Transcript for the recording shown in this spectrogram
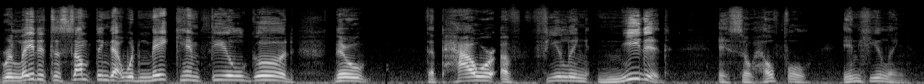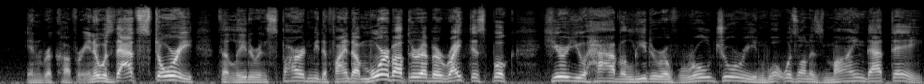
related to something that would make him feel good. The, the power of feeling needed is so helpful in healing in recovery. And it was that story that later inspired me to find out more about the Rebbe, write this book. Here you have a leader of world Jewry and what was on his mind that day.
